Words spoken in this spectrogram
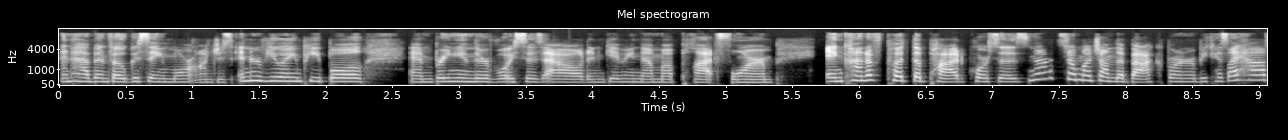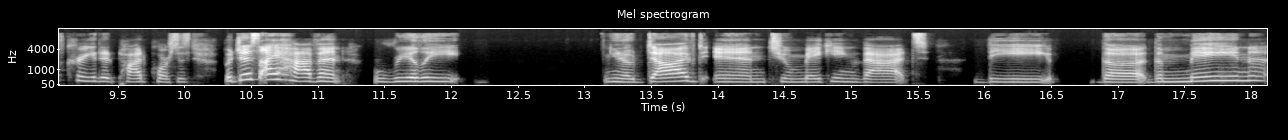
and have been focusing more on just interviewing people and bringing their voices out and giving them a platform and kind of put the pod courses not so much on the back burner because I have created pod courses but just I haven't really you know dived into making that the the the main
